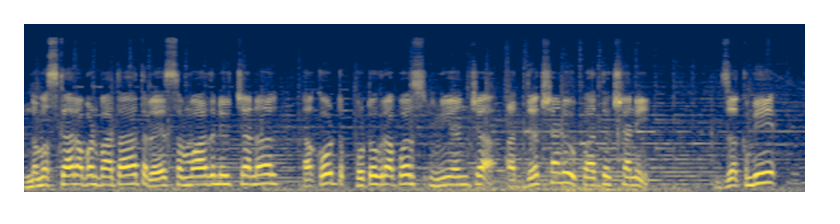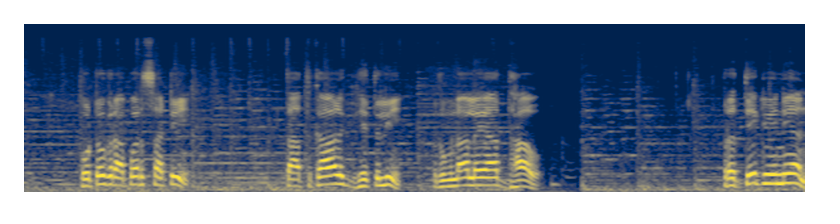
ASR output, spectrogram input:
नमस्कार आपण पाहतात रयत संवाद न्यूज चॅनल. अकोट फोटोग्राफर्स युनियनच्या अध्यक्ष आणि उपाध्यक्षांनी जखमी फोटोग्राफर्ससाठी तात्काळ घेतली रुग्णालयात धाव. प्रत्येक युनियन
